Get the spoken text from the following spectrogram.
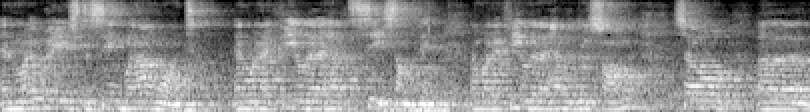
And my way is to sing what I want and when I feel that I have to say something, and when I feel that I have a good song. So uh,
